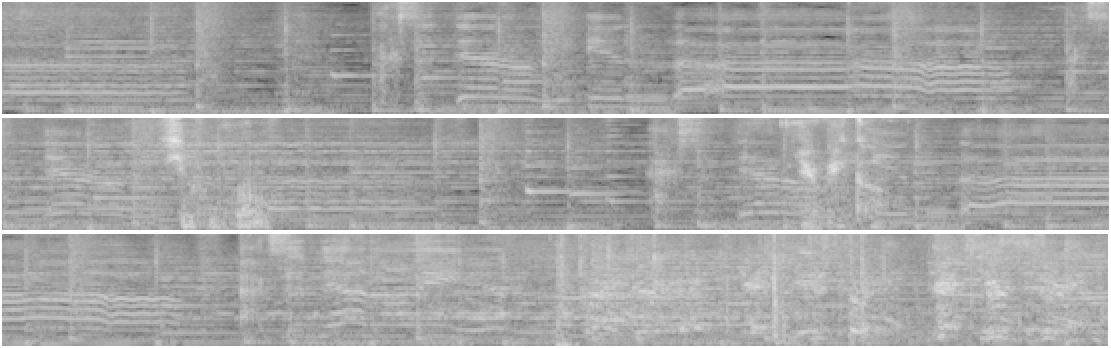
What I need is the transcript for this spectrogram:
In love. Accidentally in love. Accidentally. Here we go. Accidentally Here we go. in love. Accidentally in love. Accidentally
